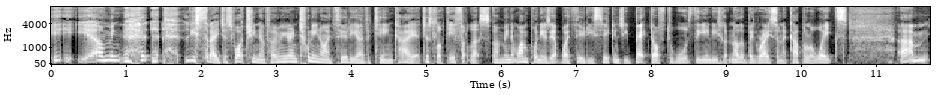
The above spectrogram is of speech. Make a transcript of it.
Yeah, I mean, yesterday just watching him, I mean, you're in 29.30 over 10k. It just looked effortless. I mean, at one point he was out by 30 seconds. He backed off towards the end. He's got another big race in a couple of weeks. Um,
